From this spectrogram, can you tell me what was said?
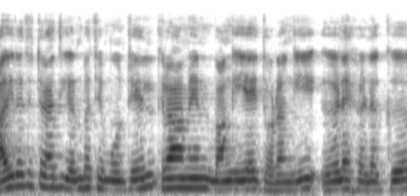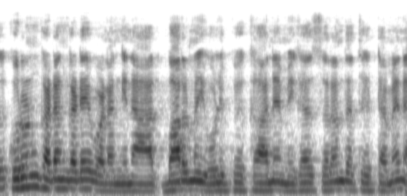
ஆயிரத்தி தொள்ளாயிரத்தி எண்பத்தி மூன்றில் கிராமின் வங்கியை தொடங்கி ஏழைகளுக்கு குறுங்கடன்களை வழங்கினார். வறுமை ஒழிப்புக்கான மிக சிறந்த திட்டம் என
